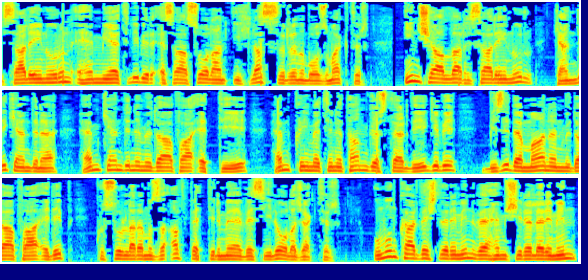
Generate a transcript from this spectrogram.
Risale-i Nur'un ehemmiyetli bir esası olan ihlas sırrını bozmaktır. İnşallah Risale-i Nur kendi kendine hem kendini müdafaa ettiği hem kıymetini tam gösterdiği gibi bizi de manen müdafaa edip kusurlarımızı affettirmeye vesile olacaktır. Umum kardeşlerimin ve hemşirelerimin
